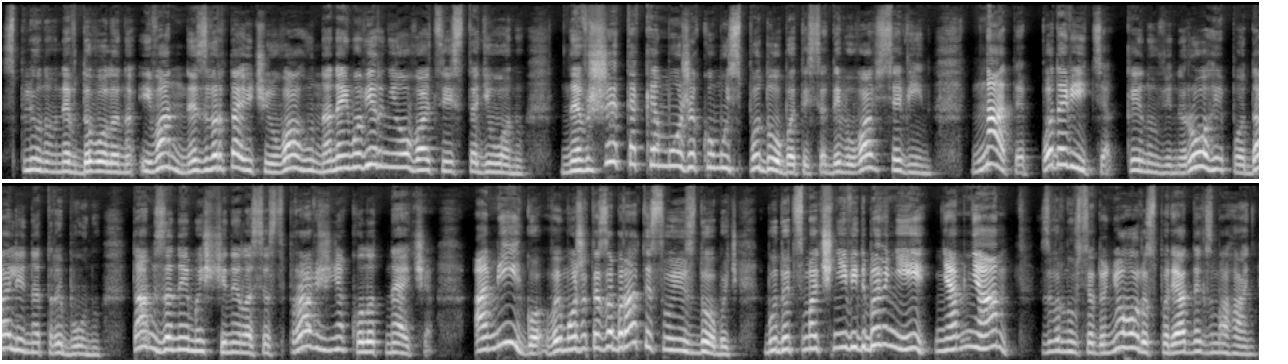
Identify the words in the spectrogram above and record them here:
сплюнув невдоволено Іван, не звертаючи увагу на неймовірні овації стадіону. Невже таке може комусь подобатися? дивувався він. Нате, подивіться, кинув він роги подалі на трибуну. Там за ними щинилася справжня колотнеча. Аміго, ви можете забрати свою здобич. Будуть смачні відбивні. Ням-ням. Звернувся до нього розпорядник змагань.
